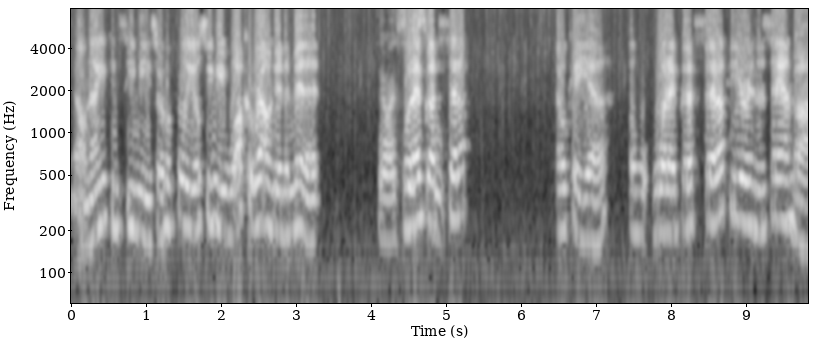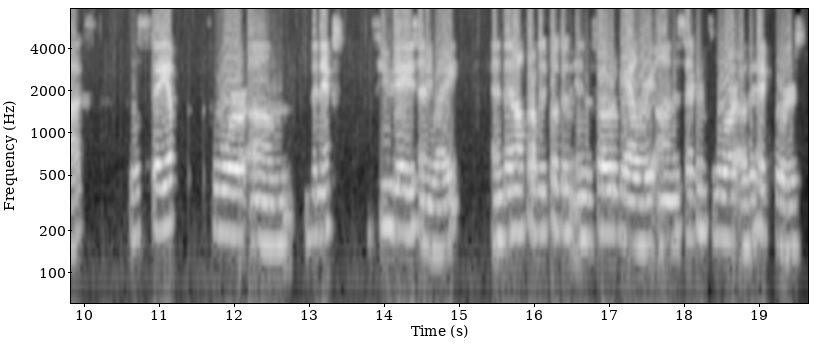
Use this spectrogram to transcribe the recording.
well, now you can see me. So hopefully you'll see me walk around in a minute There, I see. what I've got set up. Okay, yeah. Uh, What I've got set up here in the sandbox will stay up for um, the next few days anyway, and then I'll probably put them in the photo gallery on the second floor of the headquarters.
